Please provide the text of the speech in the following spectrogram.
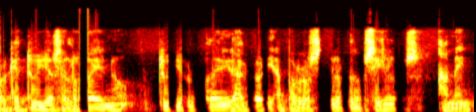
porque tuyo es el reino, tuyo el poder y la gloria por los siglos de los siglos. Amén.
